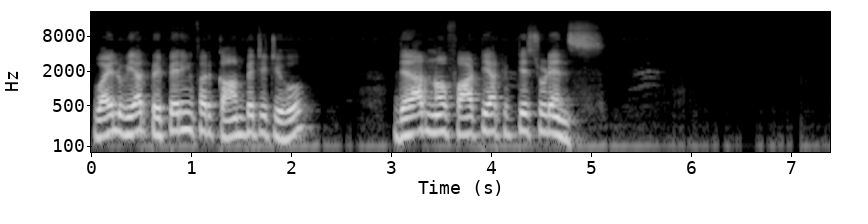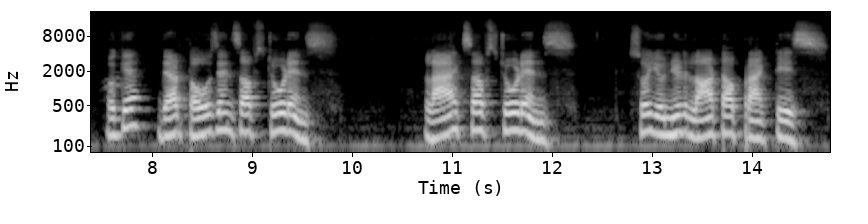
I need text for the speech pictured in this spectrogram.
while we are preparing for competitive, there are no 40 or 50 students. Okay, there are thousands of students, lakhs of students. So you need a lot of practice.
